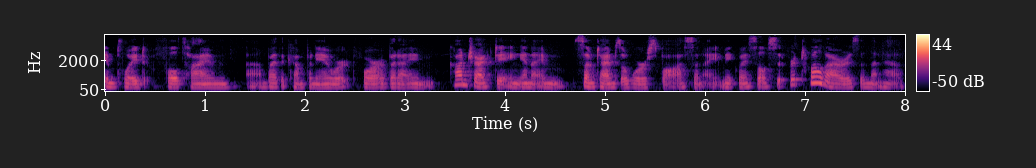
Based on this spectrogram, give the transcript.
employed full time um, by the company I worked for, but I'm contracting, and I'm sometimes a worse boss, and I make myself sit for twelve hours and then have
